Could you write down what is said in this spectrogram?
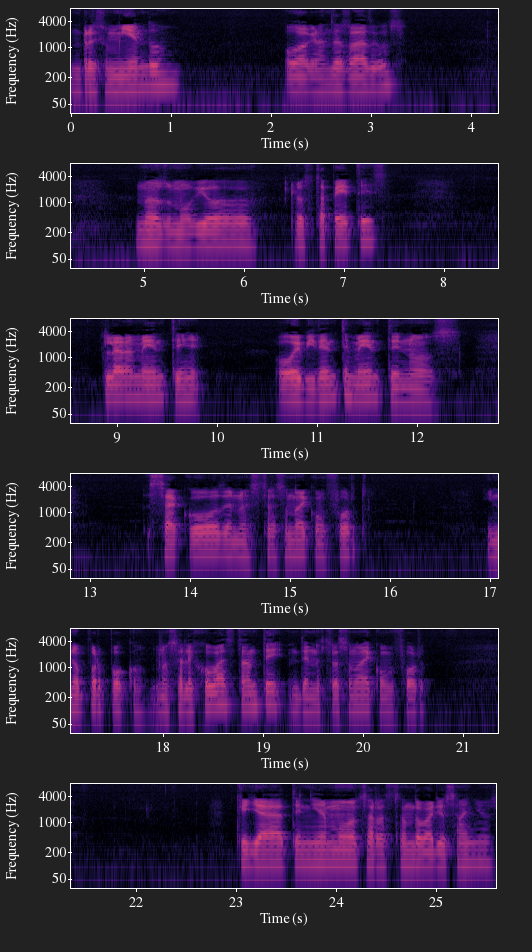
resumiendo, o a grandes rasgos, nos movió los tapetes, claramente o evidentemente nos sacó de nuestra zona de confort y no por poco, nos alejó bastante de nuestra zona de confort que ya teníamos arrastrando varios años.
